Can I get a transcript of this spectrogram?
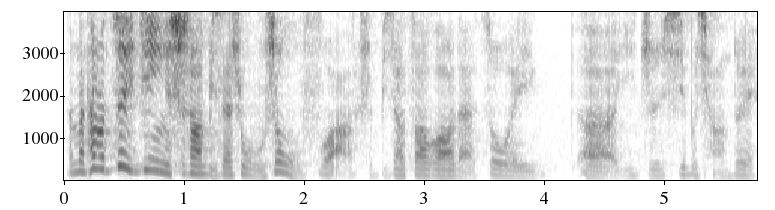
那么他们最近十场比赛是五胜五负啊，是比较糟糕的，作为。呃，一支西部强队。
